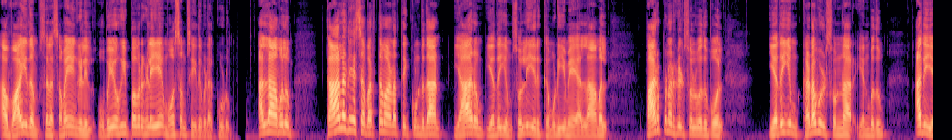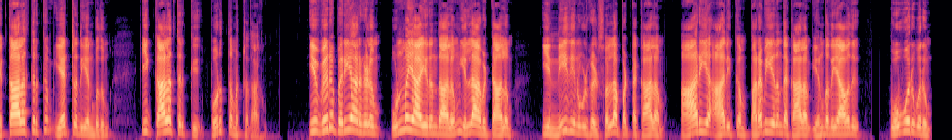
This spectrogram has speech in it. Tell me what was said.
அவ்வாயுதம் சில சமயங்களில் உபயோகிப்பவர்களையே மோசம் செய்துவிடக்கூடும். அல்லாமலும் காலதேச வர்த்தமானத்தைக் கொண்டுதான் யாரும் எதையும் சொல்லியிருக்க முடியுமே அல்லாமல் பார்ப்பனர்கள் சொல்வது போல் எதையும் கடவுள் சொன்னார் என்பதும் அது எக்காலத்திற்கும் ஏற்றது என்பதும் இக்காலத்திற்கு பொருத்தமற்றதாகும். இவ்விரு பெரியார்களும் உண்மையாயிருந்தாலும் இல்லாவிட்டாலும் இந்நீதி நூல்கள் சொல்லப்பட்ட காலம் ஆரிய ஆதிக்கம் பரவியிருந்த காலம் என்பதையாவது ஒவ்வொருவரும்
